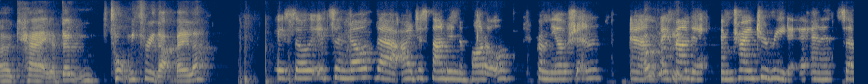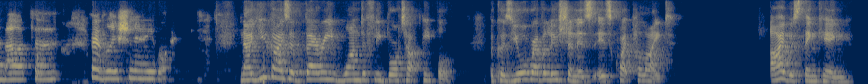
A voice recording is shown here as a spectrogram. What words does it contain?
Okay, don't talk me through that, Baylor. Okay, so it's a note that I just found in a bottle from the ocean, and oh, I found it. I'm trying to read it, and it's about the Revolutionary War. Now, you guys are very wonderfully brought up people because your revolution is is quite polite. I was thinking,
